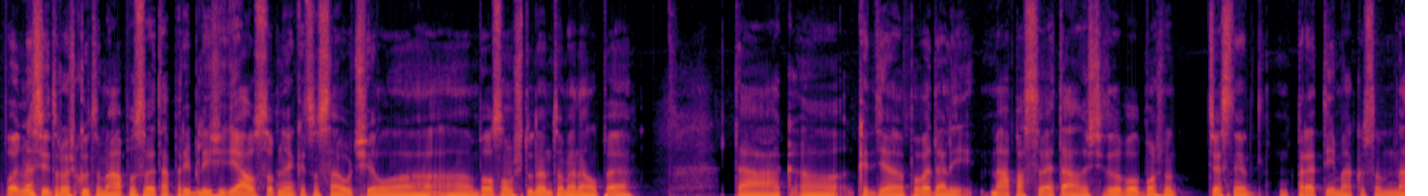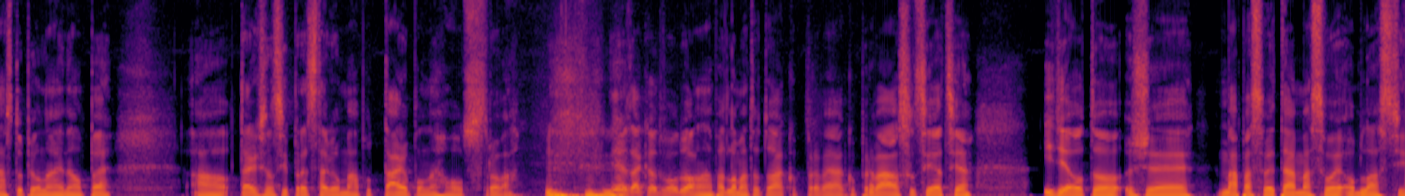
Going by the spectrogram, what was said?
Poďme si trošku tú mapu sveta priblížiť. Ja osobne, keď som sa učil, bol som študentom NLP, tak keď povedali mapa sveta, ešte to bolo možno tesne predtým, ako som nastúpil na NLP, a tak som si predstavil mapu tajoplného ostrova. Neviem z akého dôvodu, ale napadlo ma toto ako prvé, ako prvá asociácia. Ide o to, že mapa sveta má svoje oblasti.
